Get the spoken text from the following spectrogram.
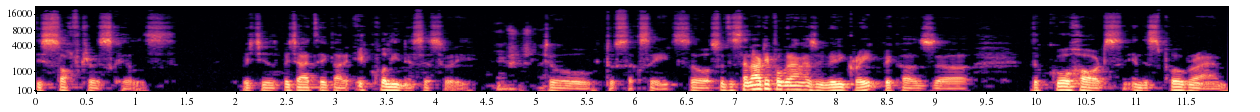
the softer skills which is which I think are equally necessary to to succeed. So so the NRT program has been very great because uh, the cohorts in this program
